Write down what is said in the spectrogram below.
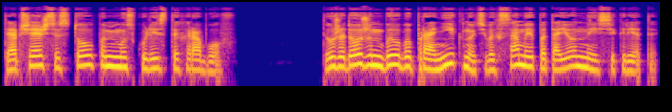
ты общаешься с толпами мускулистых рабов. Ты уже должен был бы проникнуть в их самые потаенные секреты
